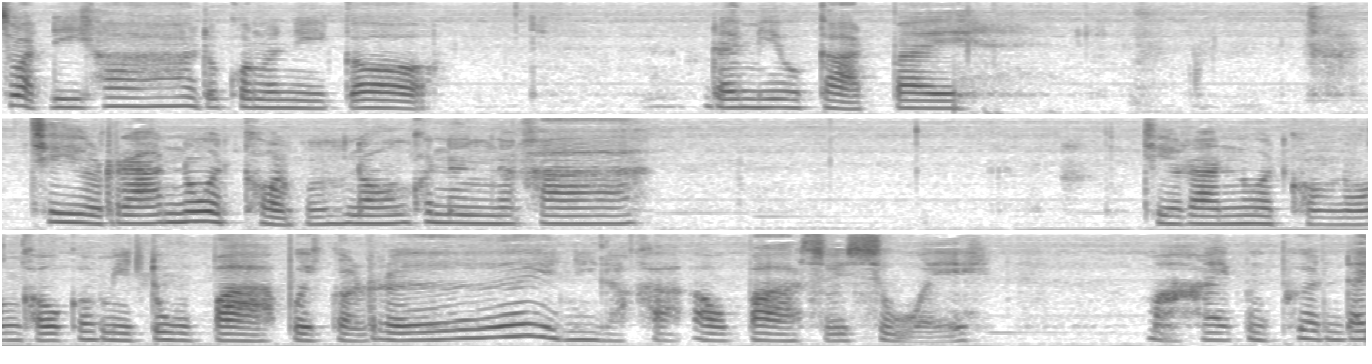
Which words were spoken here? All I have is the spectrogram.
สวัสดีค่ะ ทุกคนวันนี้ก็ได้มีโอกาสไป ที่ร้านนวดของน้องคนหนึ่งนะคะ ที่ร้านนวดของน้องเขาก็มีตู้ปลาเปิดก่อนเลย นี่แหละค่ะ เอาปลาสวยๆ มาให้เพื่อนๆได้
